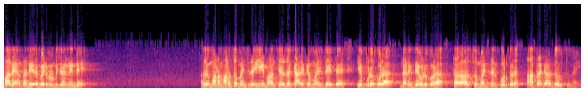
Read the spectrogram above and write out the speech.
వాళ్ళు ఎంత నీరు బయట పంపించినా నిండే. అదే మన మనసు మంచిదయ్యి మనం చేసిన కార్యక్రమం మంచిదైతే ఎప్పుడు కూడా దానికి దేవుడు కూడా తదాస్తూ మంచిదని కోరుతాడు. ఆ ప్రకారం జరుగుతున్నాయి.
